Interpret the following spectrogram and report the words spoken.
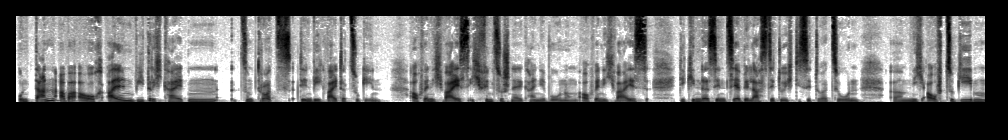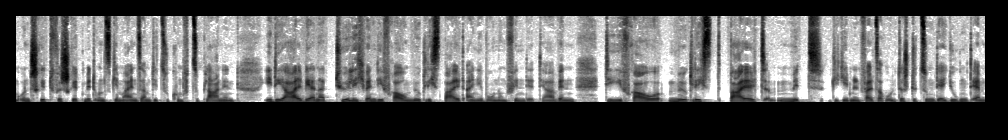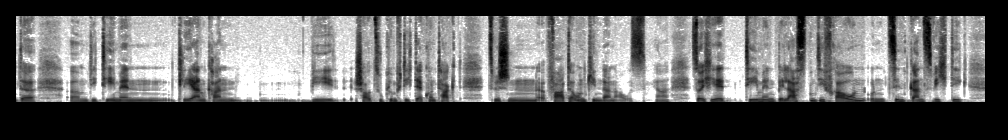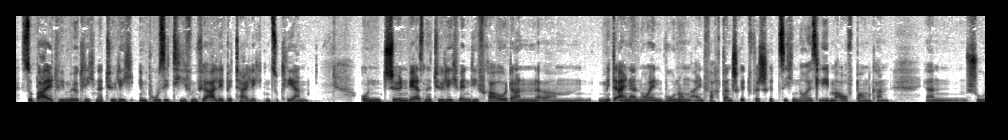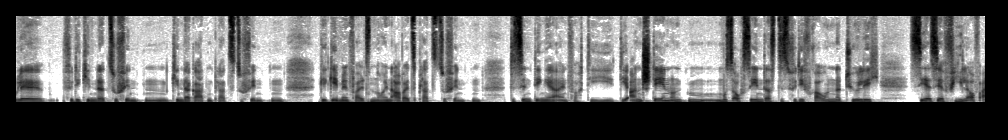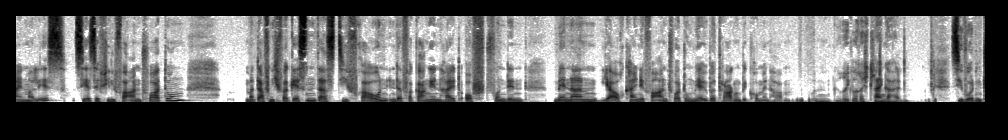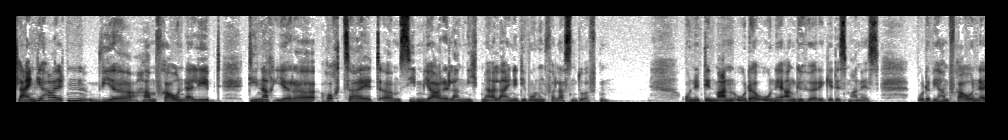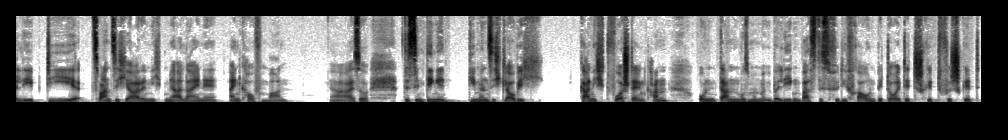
Und dann aber auch allen Widrigkeiten zum Trotz den Weg weiterzugehen. Auch wenn ich weiß, ich finde so schnell keine Wohnung, auch wenn ich weiß, die Kinder sind sehr belastet durch die Situation, nicht aufzugeben und Schritt für Schritt mit uns gemeinsam die Zukunft zu planen. Ideal wäre natürlich, wenn die Frau möglichst bald eine Wohnung findet, ja, wenn die Frau möglichst bald mit gegebenenfalls auch Unterstützung der Jugendämter ähm, die Themen klären kann, wie schaut zukünftig der Kontakt zwischen Vater und Kindern aus. Ja, solche Themen belasten die Frauen und sind ganz wichtig, sobald wie möglich natürlich im Positiven für alle Beteiligten zu klären. Und schön wäre es natürlich, wenn die Frau dann ähm, mit einer neuen Wohnung einfach dann Schritt für Schritt sich ein neues Leben aufbauen kann. Ja, Schule für die Kinder zu finden, Kindergartenplatz zu finden, gegebenenfalls einen neuen Arbeitsplatz zu finden. Das sind Dinge einfach, die, die anstehen und man muss auch sehen, dass das für die Frauen natürlich sehr, sehr viel auf einmal ist, sehr, sehr viel Verantwortung man darf nicht vergessen, dass die Frauen in der Vergangenheit oft von den Männern ja auch keine Verantwortung mehr übertragen bekommen haben. Wurden regelrecht klein gehalten. Sie wurden klein gehalten. Wir haben Frauen erlebt, die nach ihrer Hochzeit ähm, sieben Jahre lang nicht mehr alleine die Wohnung verlassen durften. Ohne den Mann oder ohne Angehörige des Mannes. Oder wir haben Frauen erlebt, die 20 Jahre nicht mehr alleine einkaufen waren. Ja, also das sind Dinge, die man sich, glaube ich, gar nicht vorstellen kann. Und dann muss man mal überlegen, was das für die Frauen bedeutet, Schritt für Schritt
